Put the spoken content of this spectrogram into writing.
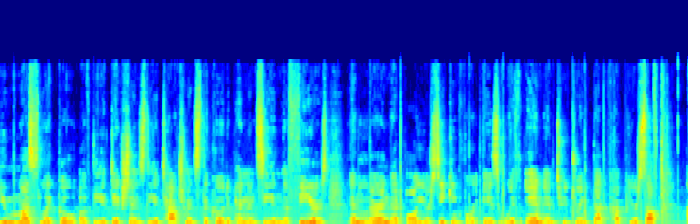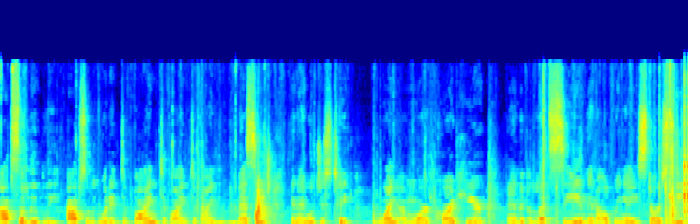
you must let go of the addictions, the attachments, the codependency, and the fears, and learn that all you're seeking for is within and to drink that cup yourself Absolutely, absolutely. What a divine, divine, divine message. And I will just take one more card here and let's see. And then I'll bring a star seed.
